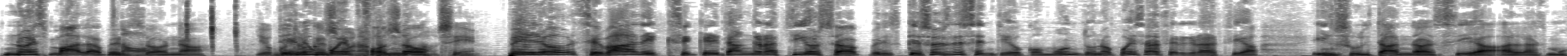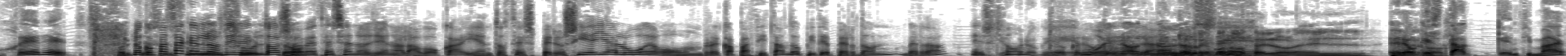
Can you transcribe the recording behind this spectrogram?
no es mala persona, Yo encuentro tiene un es buen fondo. persona, Sí. pero se va de que se cree tan graciosa, pero es que eso es de sentido común, tú no puedes hacer gracia insultando así a, a las mujeres. Lo que pasa es que en los directos a veces se nos llena la boca y entonces, pero si ella luego, recapacitando, pide perdón, ¿verdad? Esto Yo creo que- Bueno, que no lo. Reconoce el, el Pero que está, que encima,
